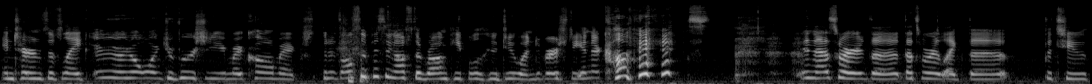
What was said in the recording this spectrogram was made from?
in terms of like "Oh, I don't want diversity in my comics, but it's also pissing off the wrong people who do want diversity in their comics. and that's where the that's where like the the two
